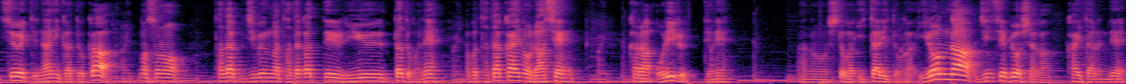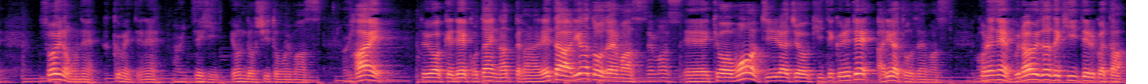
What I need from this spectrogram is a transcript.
強いって何かとか、いまあそのただ自分が戦っている理由だとかねはい。やっぱ戦いの螺旋はい。から降りるってね、あの人がいたりとかいろんな人生描写が書いてあるんでそういうのもね含めてねはい。ぜひ読んでほしいと思います。はい。はい、というわけで答えになったかなレターありがとうございます、ます。えー今日も G ラジオを聞いてくれてありがとうございます。これねブラウザで聞いてる方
